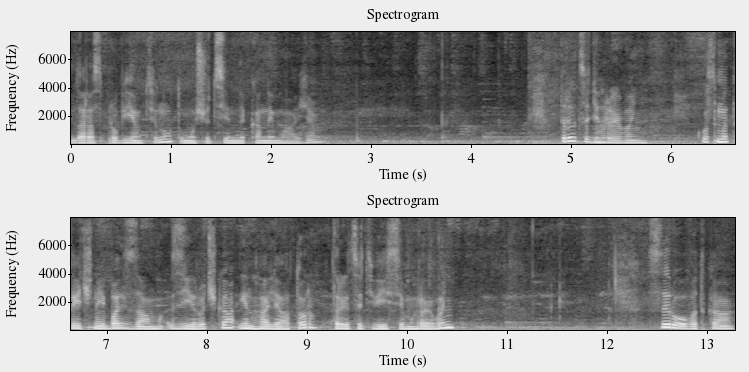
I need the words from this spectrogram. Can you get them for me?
Зараз проб'ємо ціну, тому що цінника немає. 30 гривень. Косметичний бальзам зірочка, інгалятор 38 гривень. Сироватка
